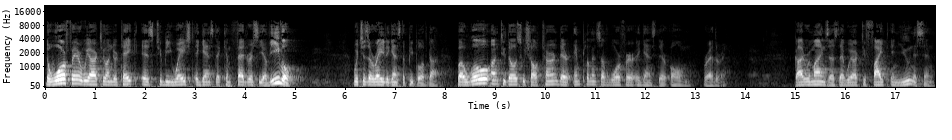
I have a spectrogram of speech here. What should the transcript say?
The warfare we are to undertake is to be waged against a confederacy of evil, which is arrayed against the people of God. But woe unto those who shall turn their implements of warfare against their own brethren. God reminds us that we are to fight in unison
